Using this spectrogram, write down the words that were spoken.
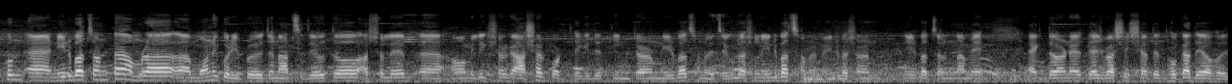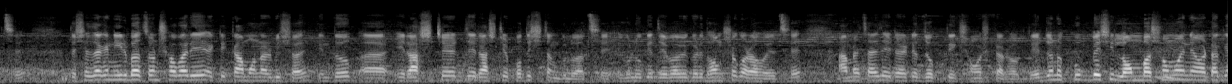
এখন নির্বাচনটা আমরা মনে করি প্রয়োজন আছে। যেহেতু আসলে আওয়ামী লীগ সরকার আসার পর থেকে যে তিন টার্ম নির্বাচন হয়েছে, এগুলো আসলে নির্বাচন নয় নির্বাচন নির্বাচন নামে এক ধরনের দেশবাসীর সাথে ধোকা দেওয়া হয়েছে। তো সে জায়গায় নির্বাচন সবারই একটি কামনার বিষয়। কিন্তু এই রাষ্ট্রের যে রাষ্ট্রীয় প্রতিষ্ঠানগুলো আছে, এগুলোকে যেভাবে করে ধ্বংস করা হয়েছে, আমরা চাই যে এটা একটা যৌক্তিক সংস্কার হোক। এর জন্য খুব বেশি লম্বা সময় নেওয়াটাকে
